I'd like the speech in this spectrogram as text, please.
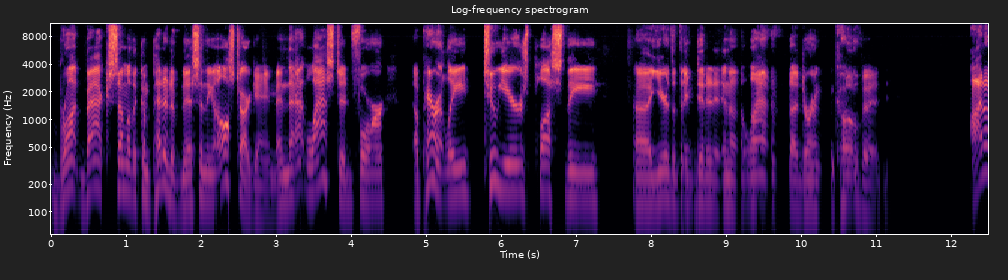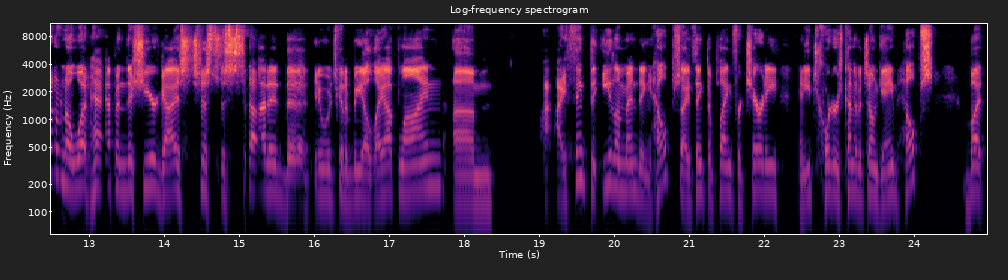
brought back some of the competitiveness in the All Star game. And that lasted for apparently two years plus the uh, year that they did it in Atlanta during COVID. I don't know what happened this year. Guys just decided that it was going to be a layup line. Um, I, I, think the Elam ending helps. I think the playing for charity and each quarter is kind of its own game helps. But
